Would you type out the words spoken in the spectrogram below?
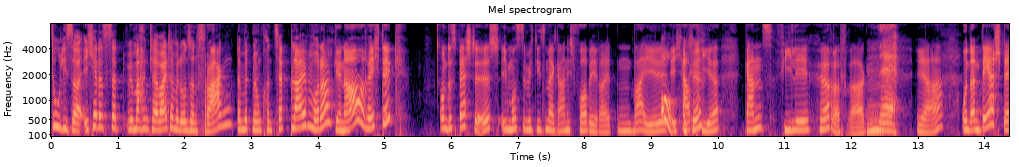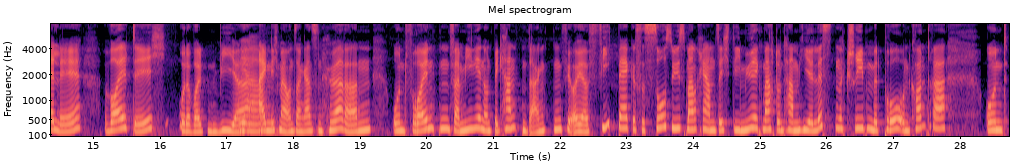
Du, Lisa, ich hätte jetzt gesagt, wir machen gleich weiter mit unseren Fragen, damit wir im Konzept bleiben, oder? genau, richtig. Und das Beste ist, ich musste mich diesmal gar nicht vorbereiten, weil Oh, ich habe okay. hier ganz viele Hörerfragen. Nee. Ja. Und an der Stelle wollte ich oder wollten wir Ja. eigentlich mal unseren ganzen Hörern und Freunden, Familien und Bekannten danken für euer Feedback. Es ist so süß. Manche haben sich die Mühe gemacht und haben hier Listen geschrieben mit Pro und Contra. Und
